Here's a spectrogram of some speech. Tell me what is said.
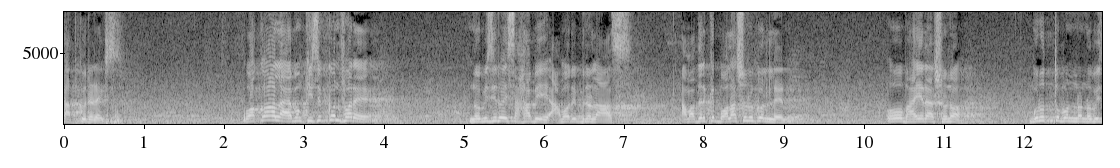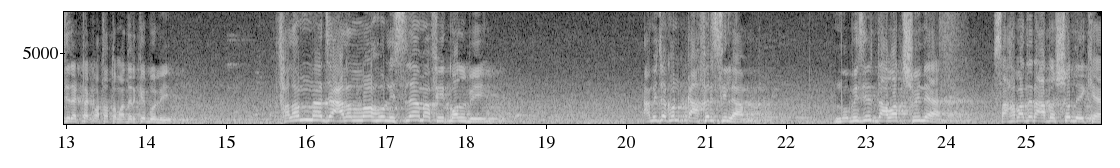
কাত করে রাখছে। ওয়াকলা, এবং কিছুক্ষণ পরে নবীজির ওই সাহাবি আমর ইবনুল আস আমাদেরকে বলা শুরু করলেন, ও ভাইয়েরা, শোনো গুরুত্বপূর্ণ নবীজির একটা কথা তোমাদেরকে বলি। ফালাম্মা যে আলাল্লাহুল ইসলাম আফি কলবি। আমি যখন কাফের ছিলাম, নবীজির দাওয়াত শুই না সাহাবাদের আদর্শ দেখে,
